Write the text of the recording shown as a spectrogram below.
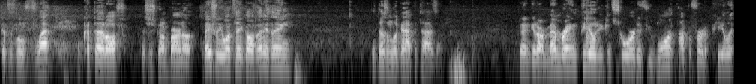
Got this little flat. I'll cut that off. It's just going to burn up. Basically, you want to take off anything that doesn't look appetizing. Go ahead and get our membrane peeled. You can score it if you want. I prefer to peel it,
